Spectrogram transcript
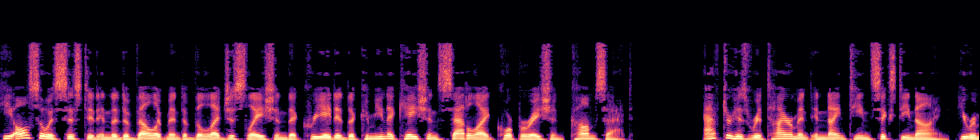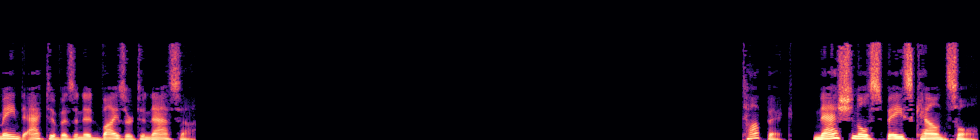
He also assisted in the development of the legislation that created the Communications Satellite Corporation ComSat. After his retirement in 1969, he remained active as an advisor to NASA. Topic: National Space Council.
